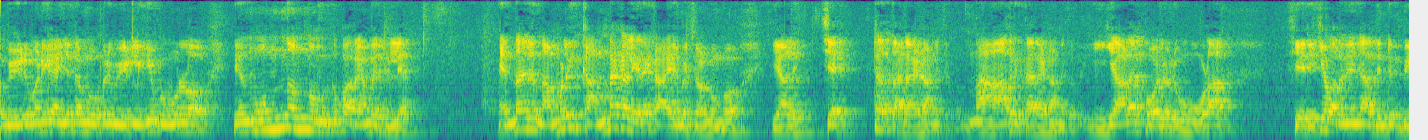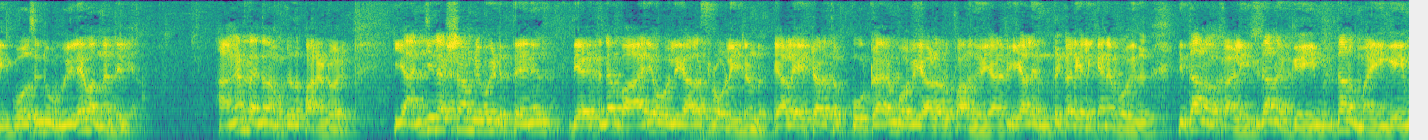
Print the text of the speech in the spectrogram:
വീട് പണി കഴിഞ്ഞിട്ട് മൂപ്പര് വീട്ടിലേക്ക് പോവുള്ളോ? എന്നൊന്നും നമുക്ക് പറയാൻ പറ്റില്ല. എന്തായാലും നമ്മൾ കണ്ട കളിയുടെ കാര്യം വെച്ച് നോക്കുമ്പോൾ ഇയാൾ ചെറ്റ തല കാണിച്ചത് നാറി തല കാണിച്ചത്. ഇയാളെ പോലെ ഒരു ഊള ശരിക്കും പറഞ്ഞു കഴിഞ്ഞാൽ അതിന്റെ ബിഗ് ബോസിന്റെ ഉള്ളിലേ വന്നിട്ടില്ല. അങ്ങനെ തന്നെ നമുക്കിത് പറയേണ്ടി വരും. ഈ അഞ്ച് ലക്ഷം രൂപ എടുത്തതിന് ഇദ്ദേഹത്തിന്റെ ഭാര്യ പോലും ഇയാളെ ട്രോൾ ചെയ്തിട്ടുണ്ട്. ഇയാൾ ഏറ്റവും അടുത്ത കൂട്ടുകാരൻ പോലും ഇയാളോട് പറഞ്ഞു ഇയാൾ ഇയാൾ എന്ത് കളി കളിക്കാനാണ് പോയത്? ഇതാണോ കളി? ഇതാണ് ഗെയിം ഇതാണ് മൈൻ ഗെയിം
